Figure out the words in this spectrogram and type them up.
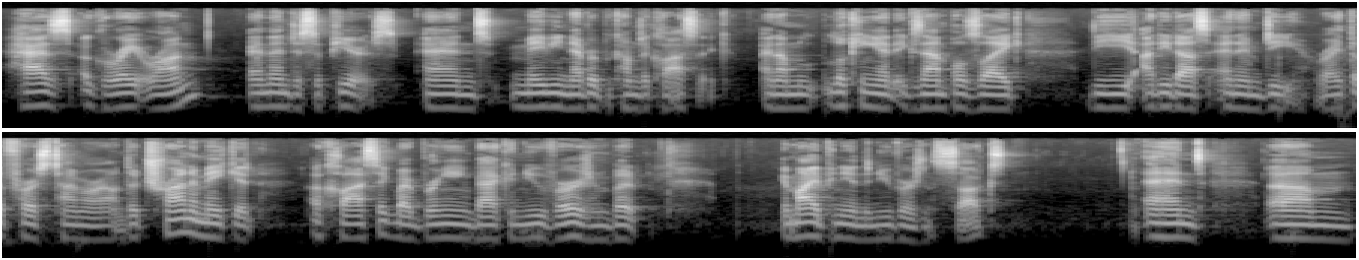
has a great run and then disappears and maybe never becomes a classic. And I'm looking at examples like the Adidas NMD, right? The first time around. They're trying to make it a classic by bringing back a new version, but in my opinion, the new version sucks. And um,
